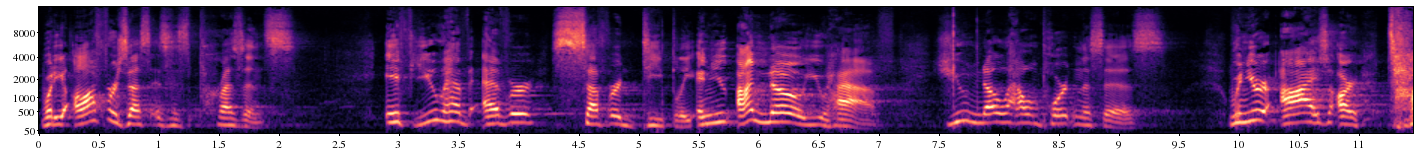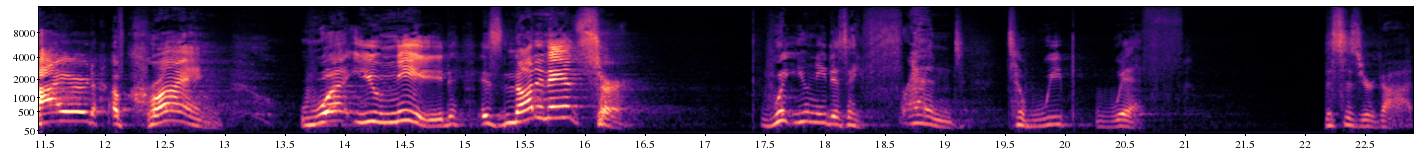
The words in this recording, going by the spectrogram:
What he offers us is his presence. If you have ever suffered deeply, and you, I know you have, you know how important this is. When your eyes are tired of crying, what you need is not an answer. What you need is a friend to weep with. This is your God.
